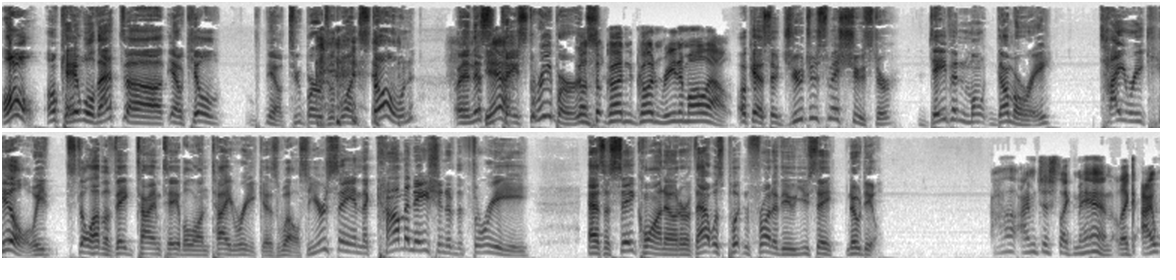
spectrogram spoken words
Oh, okay. Well, that uh, you know, kill you know two birds with one stone. In this Yeah. case, three birds. Go, so go ahead and go ahead and read them all out. Okay, so Juju Smith Schuster, David Montgomery, Tyreek Hill. We still have a vague timetable on Tyreek as well. So you're saying the combination of the three, as a Saquon owner, if that was put in front of you, you say no deal. Uh, I'm just like, man, like I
